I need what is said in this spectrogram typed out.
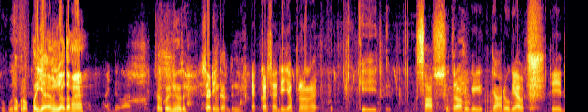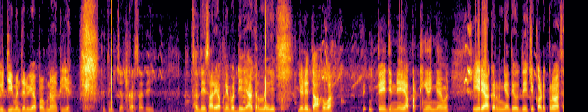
ਸੋ ਪੂਰਾ ਪ੍ਰੋਪਰ ਹੀ ਆਇਆ ਮੈਨੂੰ ਜ਼ਿਆਦਾ ਹੈ? ਇੱਧਰ ਆ ਚੱਲ ਕੋਈ ਨਹੀਂ, ਉਹ ਤੇ ਸੈਟਿੰਗ ਕਰ ਦਿੰਨੇ ਚੈੱਕ ਕਰ ਸਕਦੇ ਜੀ ਆਪਣਾ ਕਿ ਸਾਫ਼ ਸੁਥਰਾ ਹੋ ਗਈ ਤਿਆਰ ਹੋ ਗਿਆ ਵਾ। ਤੇ ਦੂਜੀ ਮੰਜ਼ਲ ਵੀ ਆਪਾਂ ਬਣਾਤੀ ਹੈ। ਤੇ ਤੁਸੀਂ ਚੈੱਕ ਕਰ ਸਕਦੇ ਜੀ। ਥੱਲੇ ਸਾਰੇ ਆਪਣੇ ਵੱਡੇ ਰਿਆ ਕਰਨਗੇ ਜਿਹੜੇ 10 ਵਾ ਤੇ ਉੱਤੇ ਜਿੰਨੇ ਆ ਪੱਠੀਆਂ ਆਈਆਂ ਵਾ ਇਹ ਰਿਆ ਕਰਨੀਆਂ ਤੇ ਉਹਦੇ ਚ ਕੜਕਨਾਥ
